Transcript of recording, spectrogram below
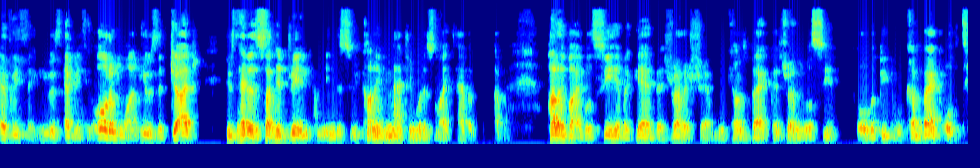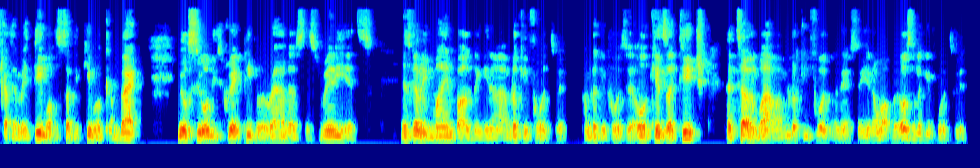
everything. He was everything, all in one. He was the judge. He was the head of the Sanhedrin. I mean, this, we can't even imagine what it's like to have a, a Halavai. We'll see him again. Bezrat Hashem. When he comes back, Bezrat we'll see. All the people will come back. All the Tikkut all the Tzaddikim will come back. We'll see all these great people around us. It's really, it's it's going to be mind-boggling. You know, I'm looking forward to it. I'm looking forward to it. All kids I teach, I tell them, "Wow, I'm looking forward." And they say, "You know what? We're also looking forward to it."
